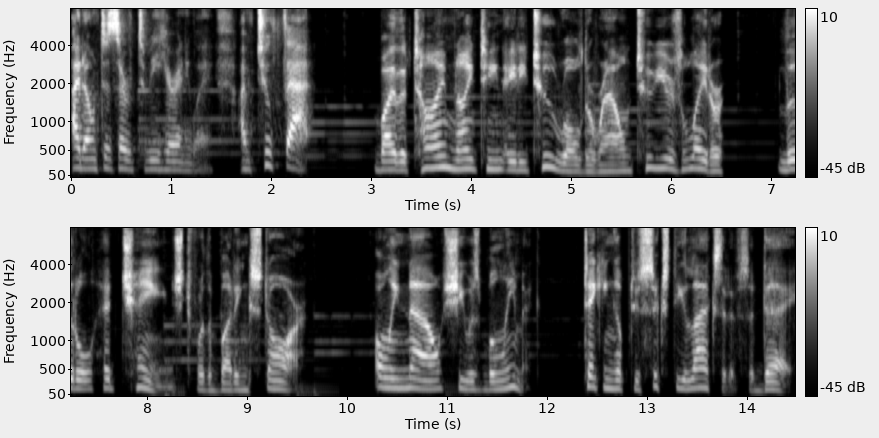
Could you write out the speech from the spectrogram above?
I don't deserve to be here anyway. I'm too fat. By the time 1982 rolled around two years later, little had changed for the budding star. Only now she was bulimic, taking up to 60 laxatives a day.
